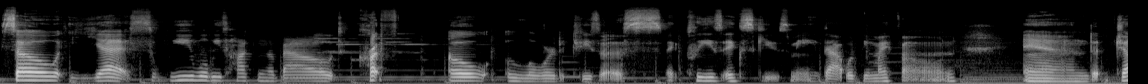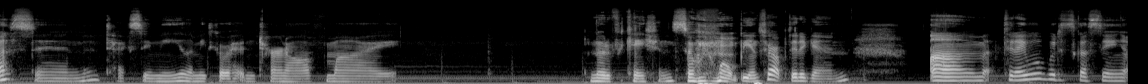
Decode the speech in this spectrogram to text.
So, yes, we will be talking about Oh, Lord Jesus. Please excuse me. That would be my phone. And Justin texted me. Let me go ahead and turn off my notifications so we won't be interrupted again. Um, today we'll be discussing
